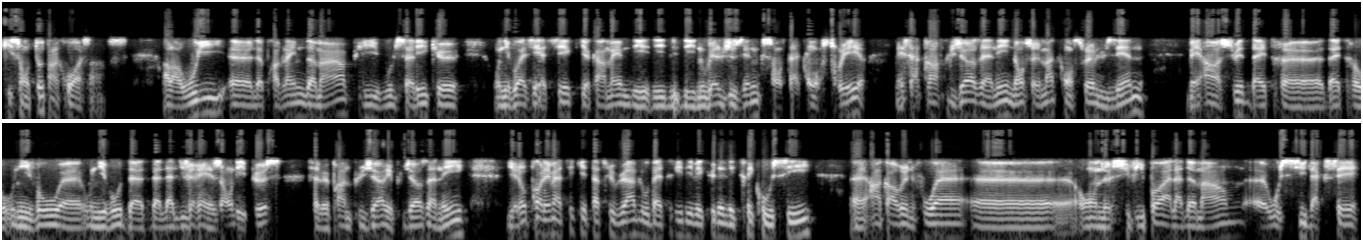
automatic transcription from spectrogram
qui sont toutes en croissance. Alors oui, euh, le problème demeure, puis vous le savez que au niveau asiatique, il y a quand même des, des nouvelles usines qui sont à construire, mais ça prend plusieurs années, non seulement de construire l'usine, mais ensuite d'être euh, d'être au niveau euh, au niveau de, la livraison des puces. Ça veut prendre plusieurs et plusieurs années. Il y a une autre problématique qui est attribuable aux batteries des véhicules électriques aussi. Euh, encore une fois, on ne suffit pas à la demande. aussi l'accès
